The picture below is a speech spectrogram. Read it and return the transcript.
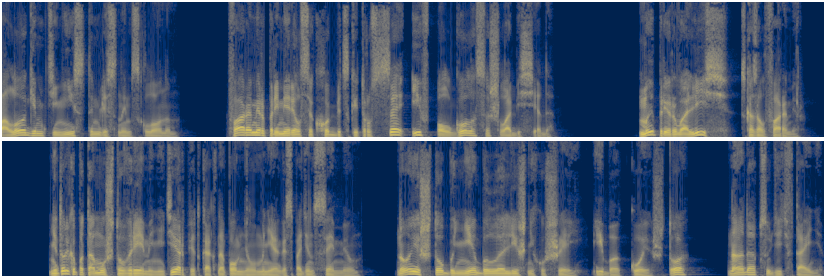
пологим тенистым лесным склоном. Фарамир примерился к хоббитской трусце, и в полголоса шла беседа. «Мы прервались», — сказал Фарамир, — «не только потому, что время не терпит, как напомнил мне господин Сэммиум, но и чтобы не было лишних ушей, ибо кое-что надо обсудить в тайне.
